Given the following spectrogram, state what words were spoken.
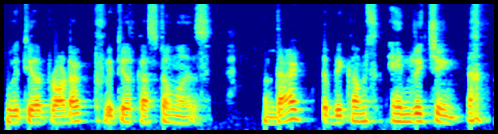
with your product with your customers that becomes enriching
